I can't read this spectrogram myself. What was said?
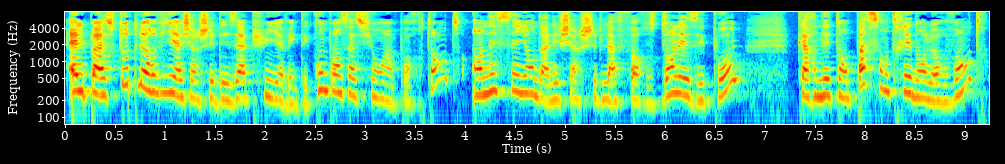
Elles passent toute leur vie à chercher des appuis avec des compensations importantes en essayant d'aller chercher de la force dans les épaules car n'étant pas centrées dans leur ventre,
